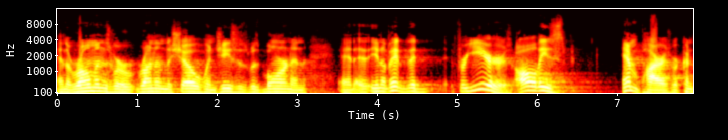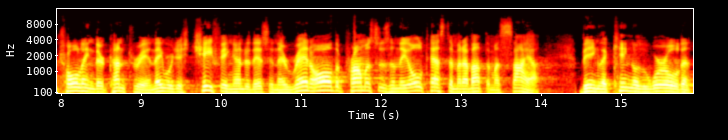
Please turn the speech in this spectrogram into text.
and the Romans were running the show when Jesus was born. And, and uh, you know, they, they, for years, all these empires were controlling their country, and they were just chafing under this, and they read all the promises in the Old Testament about the Messiah being the king of the world and,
